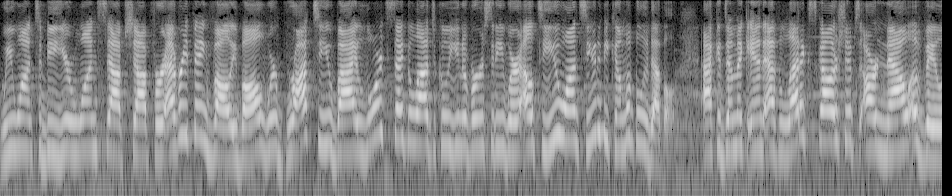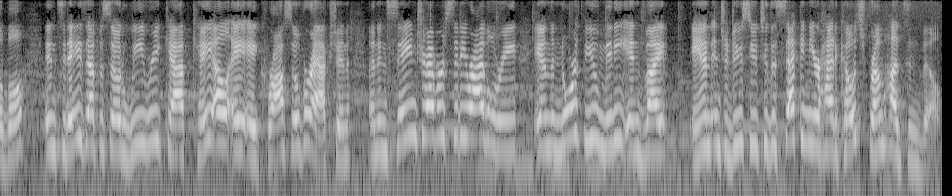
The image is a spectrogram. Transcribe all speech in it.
We want to be your one stop shop for everything volleyball. We're brought to you by Lawrence Technological University, where LTU wants you to become a Blue Devil. Academic and athletic scholarships are now available. In today's episode, we recap KLAA crossover action, an insane Traverse City rivalry, and the Northview mini invite, and introduce you to the second year head coach from Hudsonville.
